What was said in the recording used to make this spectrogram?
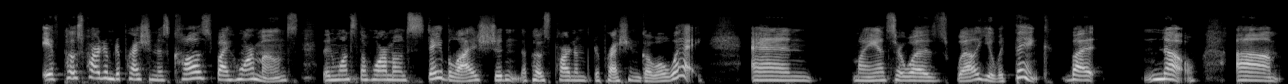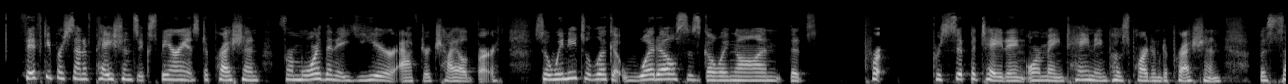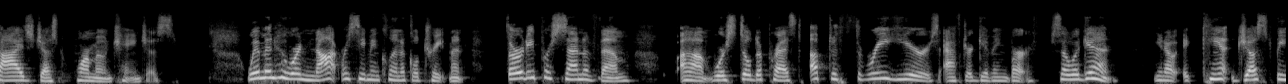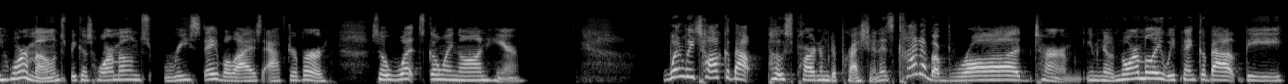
if postpartum depression is caused by hormones, then once the hormones stabilize, shouldn't the postpartum depression go away? And my answer was, Well, you would think, but no. Um, 50% of patients experience depression for more than a year after childbirth. So we need to look at what else is going on that's pre- precipitating or maintaining postpartum depression besides just hormone changes. Women who were not receiving clinical treatment, 30% of them um, were still depressed up to three years after giving birth. So, again, you know it can't just be hormones because hormones restabilize after birth. So what's going on here? When we talk about postpartum depression it's kind of a broad term. You know normally we think about the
